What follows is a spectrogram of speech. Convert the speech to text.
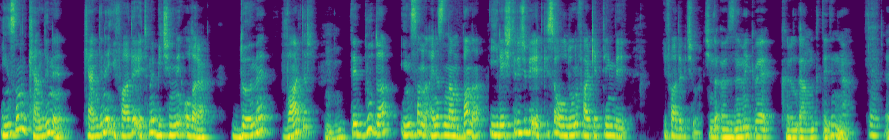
insanın kendini kendine ifade etme biçimi olarak dövme vardır. Hı hı. Ve bu da insana en azından bana iyileştirici bir etkisi olduğunu fark ettiğim bir ifade biçimi. Şimdi özlemek ve kırılganlık dedin ya. Evet. E,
